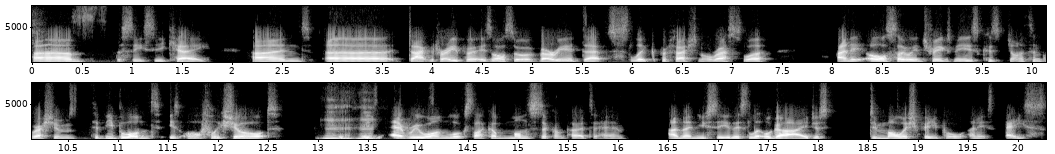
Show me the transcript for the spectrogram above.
um, the CCK. And uh, Dak Draper is also a very adept, slick professional wrestler and it also intrigues me is because Jonathan Gresham, to be blunt, is awfully short. Mm-hmm. Everyone looks like a monster compared to him, and then you see this little guy just demolish people, and it's ace.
